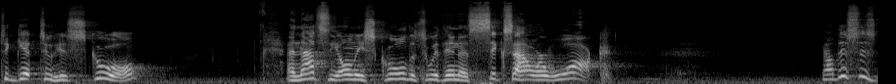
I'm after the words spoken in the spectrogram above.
to get to his school. And that's the only school that's within a six hour walk. Now, this is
